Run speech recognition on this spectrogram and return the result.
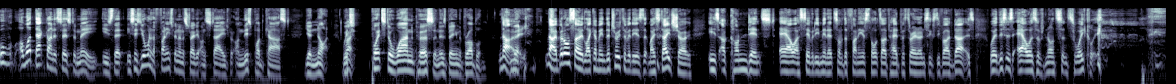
Well, uh, what that kind of says to me is that he says you're one of the funniest men in Australia on stage, but on this podcast you're not, which Right. points to one person as being the problem. No. me. No, but also, like, I mean, the truth of it is that my stage show is a condensed hour, 70 minutes of the funniest thoughts I've had for 365 days, where this is hours of nonsense weekly.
